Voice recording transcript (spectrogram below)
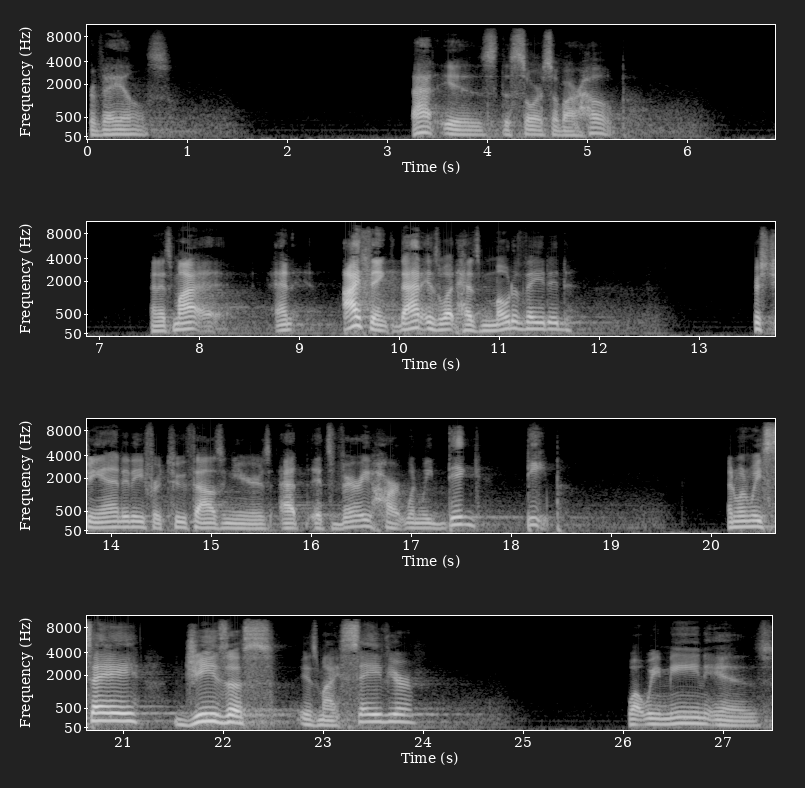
prevails. That is the source of our hope. And it's my and I think that is what has motivated Christianity for 2,000 years at its very heart. When we dig deep. And when we say, Jesus is my Savior, what we mean is,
